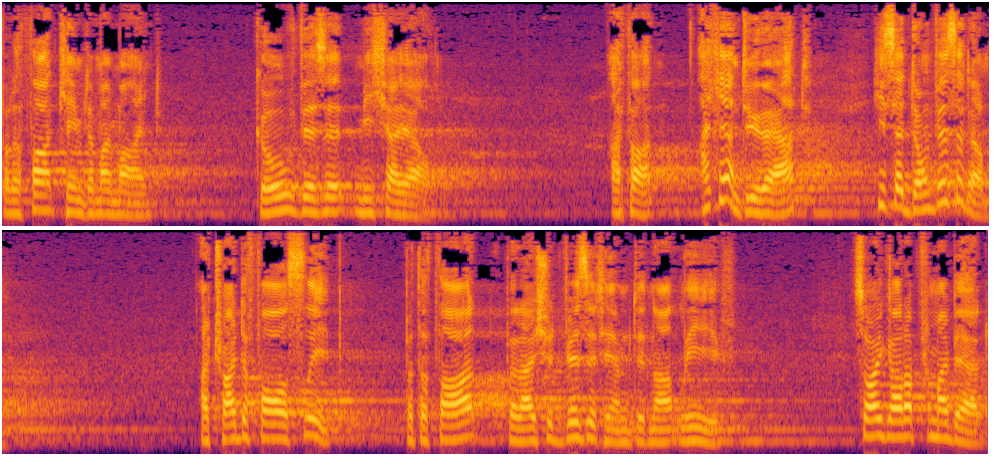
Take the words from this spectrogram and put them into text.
But a thought came to my mind go visit Mikhail. I thought, I can't do that. He said, don't visit him. I tried to fall asleep, but the thought that I should visit him did not leave. So I got up from my bed,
